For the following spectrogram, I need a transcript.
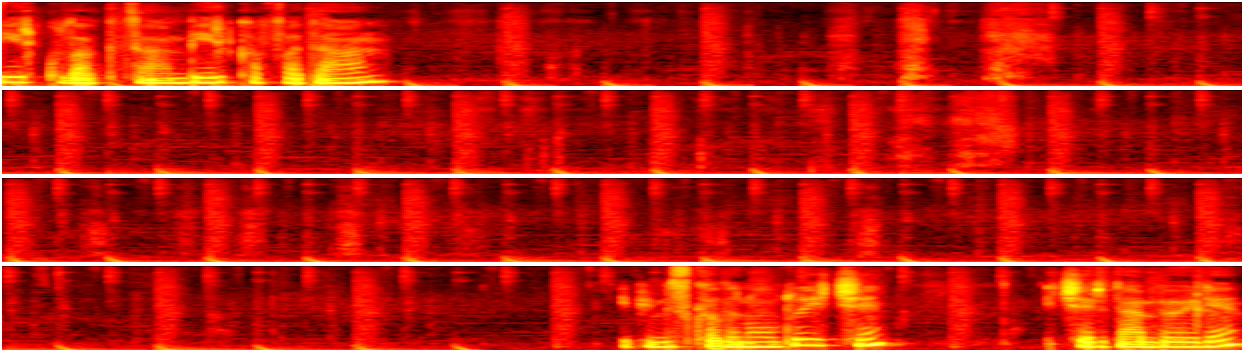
bir kulaktan bir kafadan ipimiz kalın olduğu için içeriden böyle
